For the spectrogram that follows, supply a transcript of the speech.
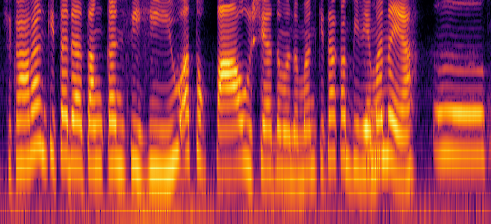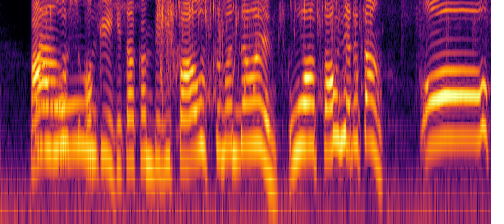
Sekarang kita datangkan si hiu atau paus ya teman-teman. Kita akan pilih yang mana ya? Eh, Paus. Paus. Oke, kita akan pilih paus, teman-teman. Wah, pausnya datang. Oh,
